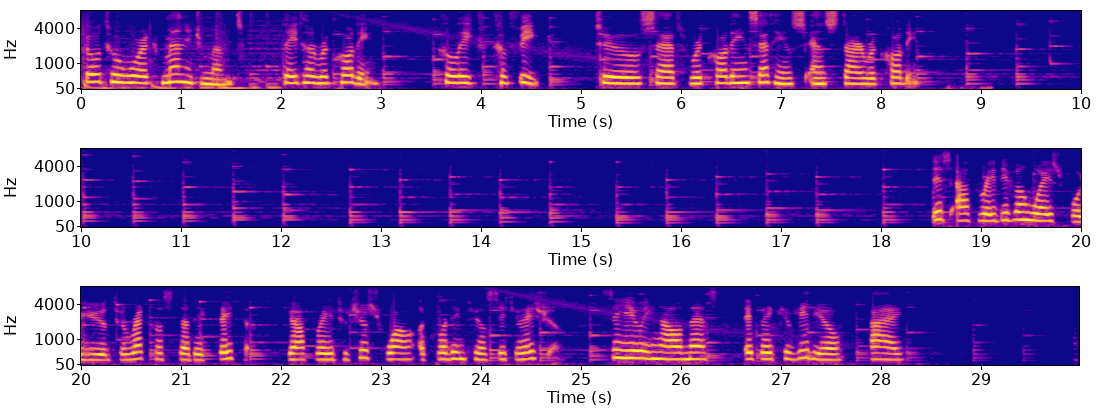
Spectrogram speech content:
Go to Work Management, Data Recording. Click Config to set recording settings and start recording. These are three different ways for you to record static data. You are free to choose one according to your situation. See you in our next FAQ video. Bye!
